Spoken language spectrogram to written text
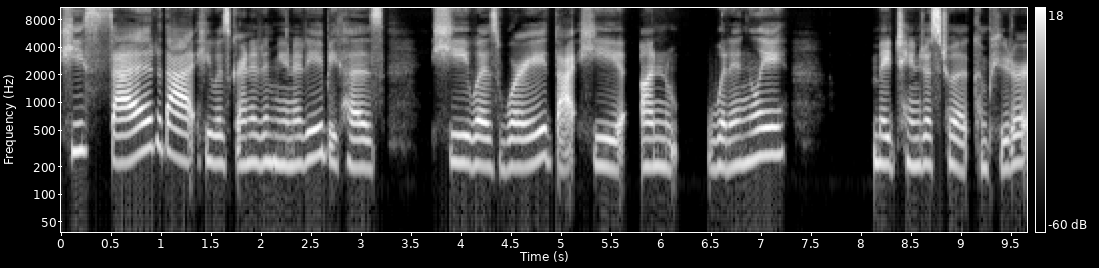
He said that he was granted immunity because he was worried that he unwittingly made changes to a computer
